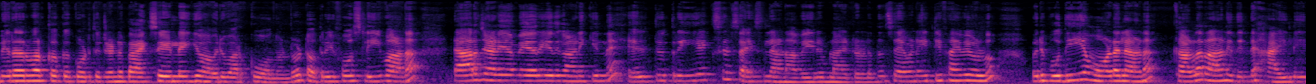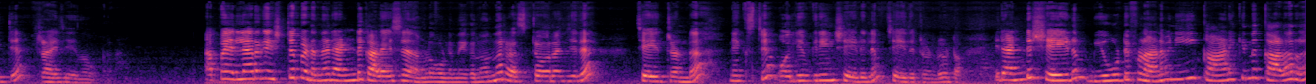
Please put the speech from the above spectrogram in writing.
മിറർ വർക്ക് ഒക്കെ കൊടുത്തിട്ടുണ്ട്. ബാക്ക് സൈഡിലേക്കും ആ ഒരു വർക്ക് പോകുന്നുണ്ട് കേട്ടോ. ത്രീ ഫോർ സ്ലീവ് ആണ്. ലാർജ് ആണ് ഞാൻ വെയർ ചെയ്ത് കാണിക്കുന്നത് എൽ ടു ത്രീ എക്സൽ സൈസിലാണ് അവൈലബിൾ ആയിട്ടുള്ളത്. സെവൻ എയ്റ്റി ഫൈവേ ഉള്ളൂ. ഒരു പുതിയ മോഡലാണ് കളറാണ് ഇതിന്റെ ഹൈലൈറ്റ് ട്രൈ ചെയ്ത് നോക്കുക അപ്പോൾ എല്ലാവർക്കും ഇഷ്ടപ്പെടുന്ന രണ്ട് കളേഴ്സിലാണ് നമ്മൾ കൊണ്ടുവന്നേക്കുന്നത്. ഒന്ന് റെസ്റ്റോറന്റിൽ ചെയ്തിട്ടുണ്ട്. നെക്സ്റ്റ് ഒലിവ് ഗ്രീൻ ഷെയ്ഡിലും ചെയ്തിട്ടുണ്ട് കേട്ടോ. ഈ രണ്ട് ഷെയ്ഡും ബ്യൂട്ടിഫുൾ ആണ്. പിന്നെ ഈ കാണിക്കുന്ന കളറ്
